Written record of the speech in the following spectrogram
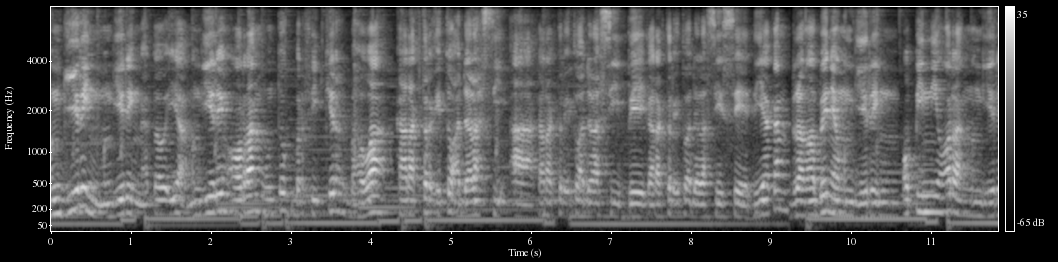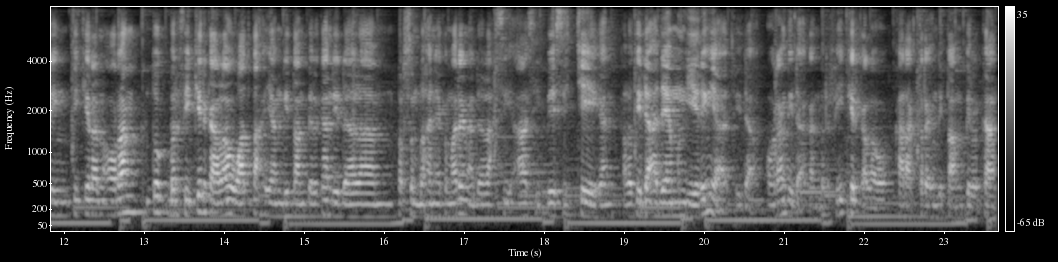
menggiring menggiring atau iya menggiring orang untuk berpikir bahwa karakter itu adalah si A karakter itu adalah si B karakter itu adalah si C. Dia kan drama band yang menggiring opini orang menggiring pikiran orang untuk berpikir kalau watak yang ditampilkan di dalam persembahannya kemarin adalah si A si B si C kan. Kalau tidak ada yang menggiring ya tidak orang tidak akan berpikir kalau karakter yang ditampilkan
